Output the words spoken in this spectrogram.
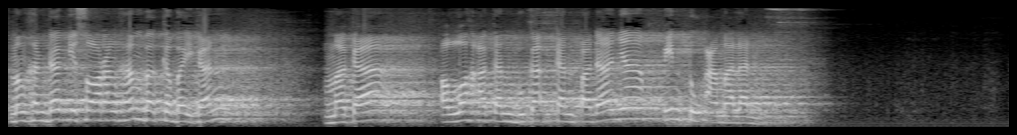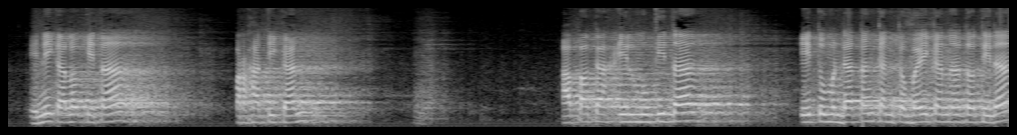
menghendaki seorang hamba kebaikan maka Allah akan bukakan padanya pintu amalan. Ini kalau kita perhatikan apakah ilmu kita itu mendatangkan kebaikan atau tidak,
